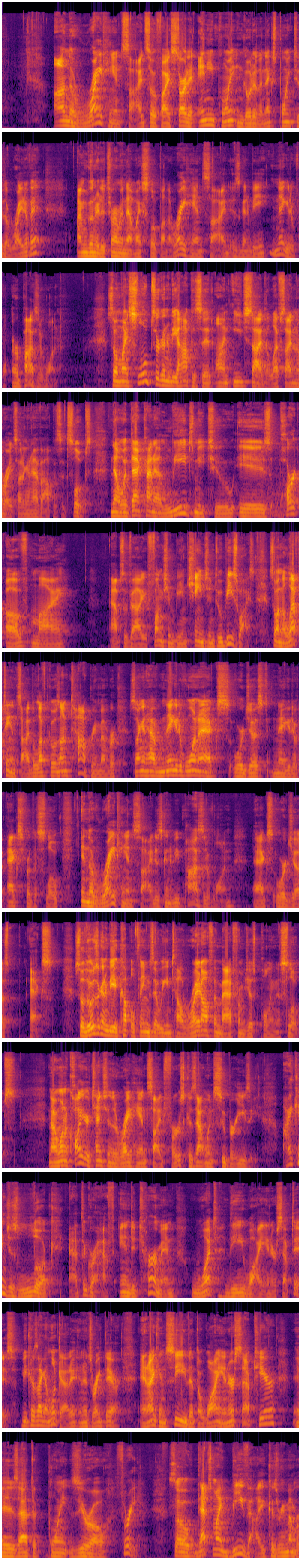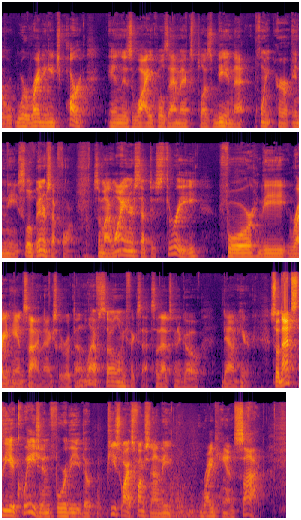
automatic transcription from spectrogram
On the right-hand side, so if I start at any point and go to the next point to the right of it, I'm going to determine that my slope on the right-hand side is going to be negative 1, or positive 1. So my slopes are going to be opposite on each side. The left side and the right side are going to have opposite slopes. Now what that kind of leads me to is part of my absolute value function being changed into a piecewise. So on the left-hand side, the left goes on top, remember? So I'm gonna have negative 1x or just negative x for the slope. And the right-hand side is gonna be positive 1x or just x. So those are gonna be a couple things that we can tell right off the bat from just pulling the slopes. Now I wanna call your attention to the right-hand side first because that one's super easy. I can just look at the graph and determine what the y-intercept is because I can look at it and it's right there. And I can see that the y-intercept here is at the point zero three. So that's my b value because remember, we're writing each part in this y equals mx plus b in that point or in the slope intercept form. So my y-intercept is 3 for the right-hand side. And I actually wrote down left, so let me fix that. So that's going to go down here. So that's the equation for the, the piecewise function on the right-hand side.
